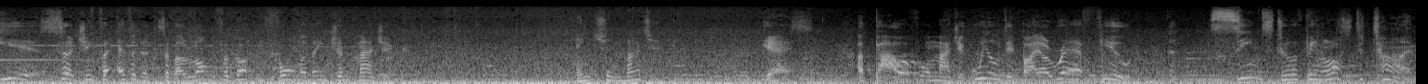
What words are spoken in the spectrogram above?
years searching for evidence of a long-forgotten form of ancient magic. Ancient magic? Yes, a powerful magic wielded by a rare few that seems to have been lost to time.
